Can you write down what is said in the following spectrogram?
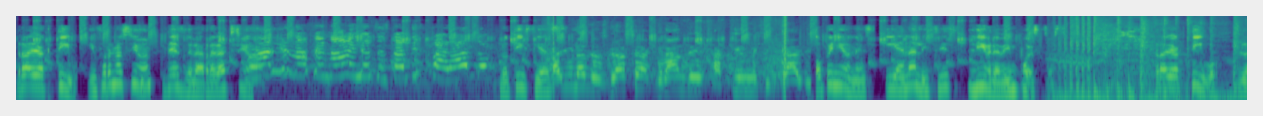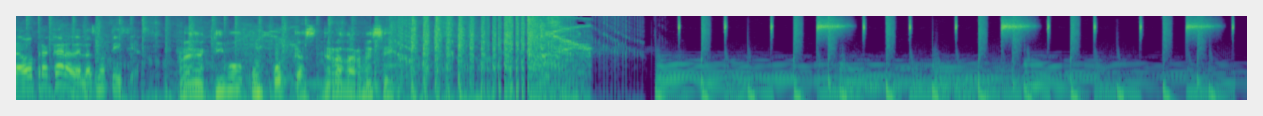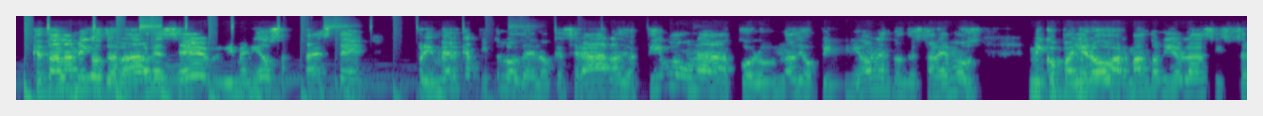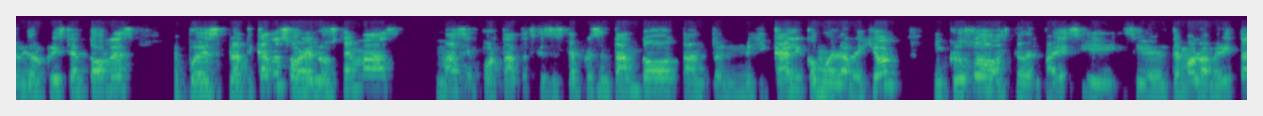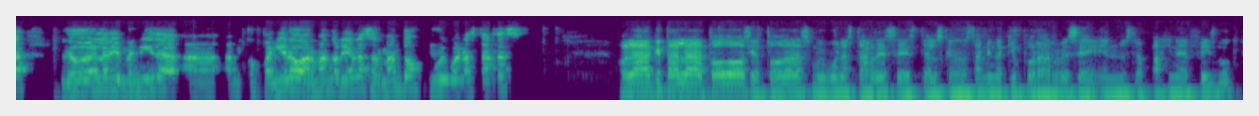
Radioactivo, información desde la redacción. Nadie no hace nada y les están disparando. Noticias. Hay una desgracia grande aquí en Mexicali. Opiniones y análisis libre de impuestos. Radioactivo, la otra cara de las noticias. Radioactivo, un podcast de Radar BC. ¿Qué tal amigos de Radar BC? Bienvenidos a este primer capítulo de lo que será Radioactivo, una columna de opinión en donde estaremos mi compañero Armando Nieblas y su servidor Cristian Torres, pues platicando sobre los temas más importantes que se estén presentando tanto en Mexicali como en la región, incluso hasta del país, y si el tema lo amerita. Le doy la bienvenida a, a mi compañero Armando Nieblas. Armando, muy buenas tardes. Hola, ¿qué tal a todos y a todas? Muy buenas tardes este, a los que nos están viendo aquí por RBC en nuestra página de Facebook.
